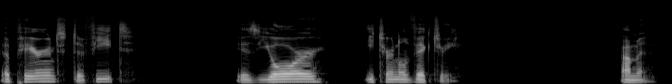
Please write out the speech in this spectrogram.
apparent defeat is your eternal victory. Amen.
